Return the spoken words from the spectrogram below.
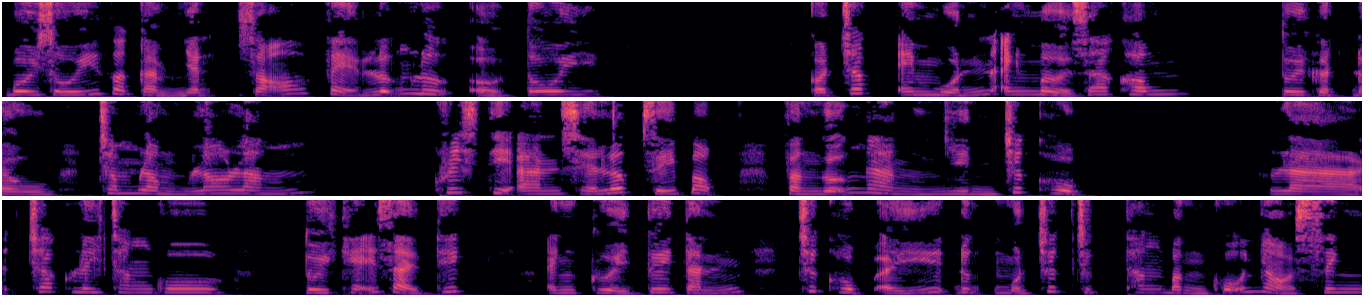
bối rối và cảm nhận rõ vẻ lưỡng lự ở tôi. Có chắc em muốn anh mở ra không? Tôi gật đầu, trong lòng lo lắng. Christian xé lớp giấy bọc và ngỡ ngàng nhìn chiếc hộp. Là Charlie Tango, tôi khẽ giải thích. Anh cười tươi tắn, chiếc hộp ấy đựng một chiếc trực thăng bằng gỗ nhỏ xinh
